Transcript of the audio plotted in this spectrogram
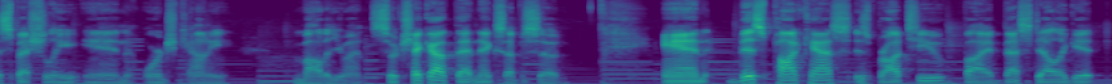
especially in Orange County Model UN. So check out that next episode. And this podcast is brought to you by Best Delegate.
